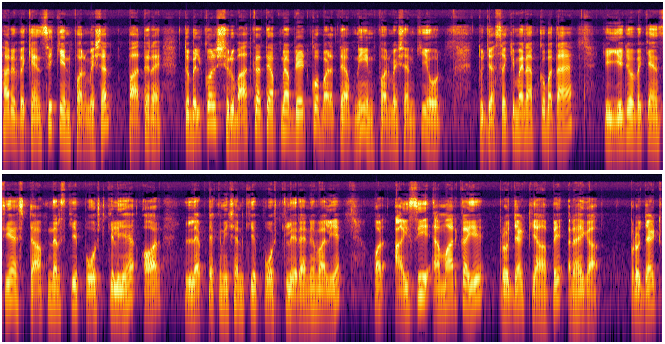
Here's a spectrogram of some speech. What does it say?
हर वैकेंसी की इन्फॉर्मेशन पाते रहें। तो बिल्कुल शुरुआत करते हैं अपने अपडेट को, बढ़ते हैं अपनी इन्फॉर्मेशन की ओर। तो जैसा कि मैंने आपको बताया कि ये जो वैकेंसी है स्टाफ नर्स की पोस्ट के लिए है और लैब टेक्नीशियन की पोस्ट के लिए रहने वाली है और ICMR का ये प्रोजेक्ट यहाँ पर रहेगा। प्रोजेक्ट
